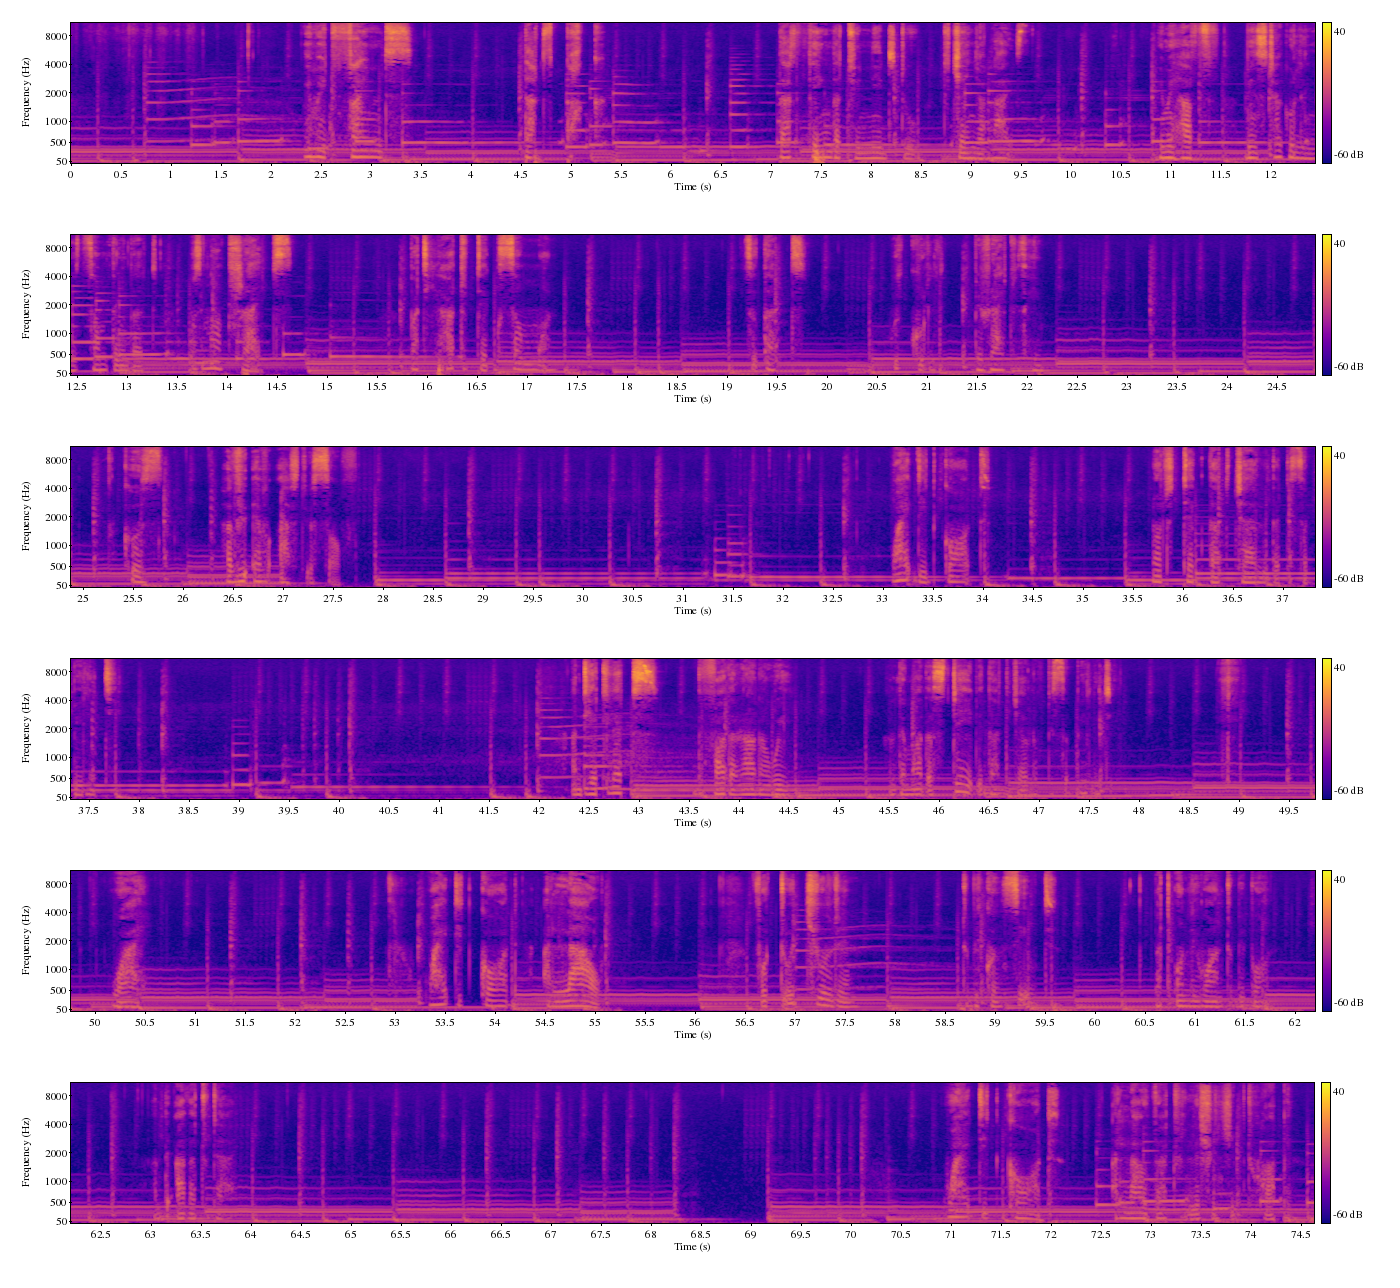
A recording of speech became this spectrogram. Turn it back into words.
we might find that spark, that thing that we need to, to change our lives. We may have been struggling with something that was not right, but he had to take someone so that we could be right with him. Because have you ever asked yourself, why did God not take that child with a disability? And yet let the father run away and the mother stayed with that child of disability. Why? Why did God allow for two children to be conceived, but only one to be born and the other to die. Why did God allow that relationship to happen?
